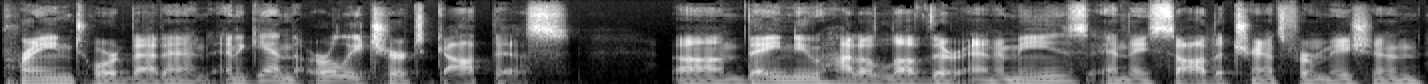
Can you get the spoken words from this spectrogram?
praying toward that end. And again, the early church got this. Um, they knew how to love their enemies, and they saw the transformation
